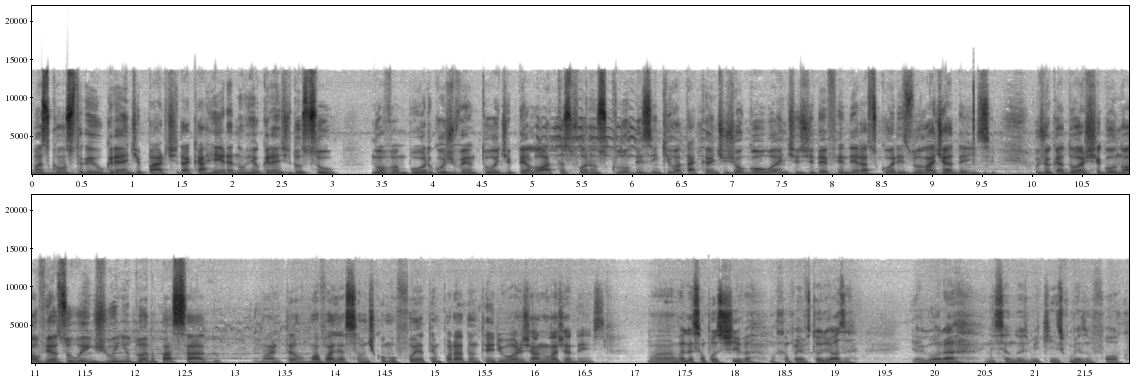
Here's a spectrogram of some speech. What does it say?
mas construiu grande parte da carreira no Rio Grande do Sul. Novo Hamburgo, Juventude e Pelotas foram os clubes em que o atacante jogou antes de defender as cores do Lajadense. O jogador chegou no Alve Azul em junho do ano passado. Então, uma avaliação de como foi a temporada anterior já no Lajadense. Uma avaliação positiva, uma campanha vitoriosa. E agora, iniciando 2015 com o mesmo foco,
